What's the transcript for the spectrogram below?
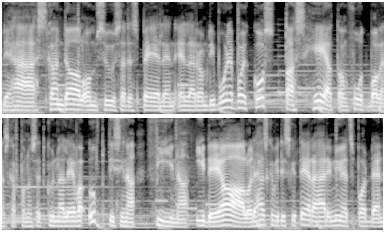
de här skandalomsusade spelen eller om de borde bojkottas helt om fotbollen ska på något sätt kunna leva upp till sina fina ideal. Och det här ska vi diskutera här i nyhetspodden.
